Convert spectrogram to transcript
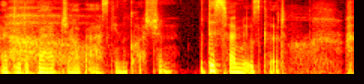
I did a bad job asking the question. But this time it was good.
